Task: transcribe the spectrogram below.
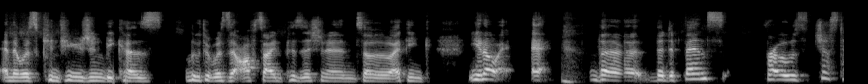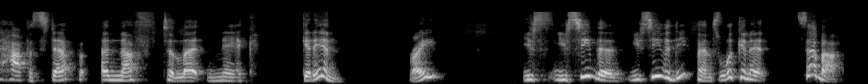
and there was confusion because Luther was the offside position, and so I think you know eh, the the defense froze just half a step enough to let Nick get in, right? You you see the you see the defense looking at Seba.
